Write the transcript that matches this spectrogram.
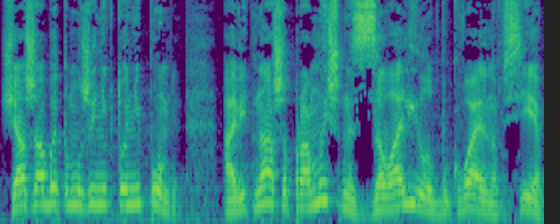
Сейчас же об этом уже никто не помнит. А ведь наша промышленность завалила буквально все э,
